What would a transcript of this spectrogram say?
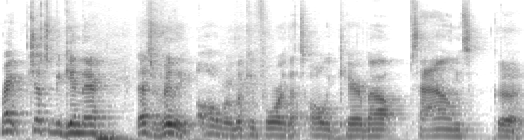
Right, just to begin there, that's really all we're looking for. That's all we care about. Sounds good.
